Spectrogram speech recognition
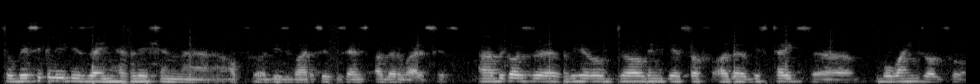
So basically, it is the inhalation uh, of uh, these viruses as other viruses. Because we have observed in case of other, besides bovines also,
